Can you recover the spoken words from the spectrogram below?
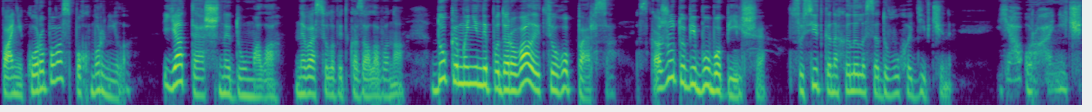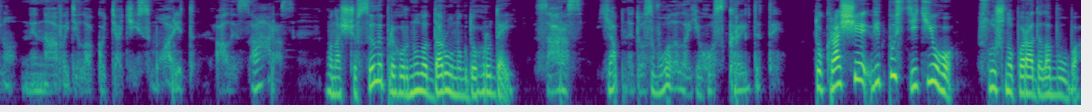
Пані Коропова спохмурніла. Я теж не думала, невесело відказала вона, доки мені не подарували цього перса. Скажу тобі, Бубо, більше. Сусідка нахилилася до вуха дівчини. Я органічно ненавиділа котячий сморід, але зараз вона щосили пригорнула дарунок до грудей. Зараз я б не дозволила його скривдити. То краще відпустіть його, слушно порадила Буба,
